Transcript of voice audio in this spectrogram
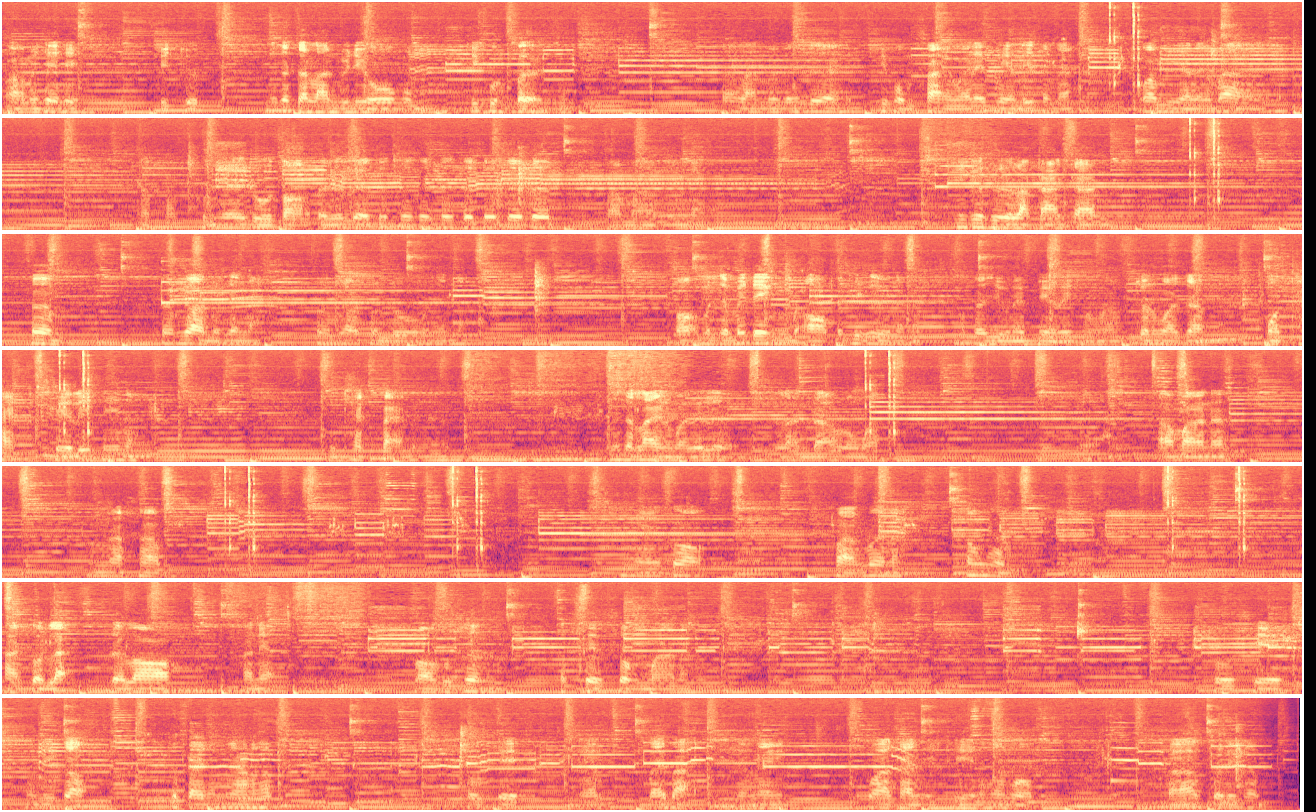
อ่าไม่ใช่ทีปิดจุดมันก็จะรันวิดีโอผมที่คุณเปิดก็รันไปเรื่อยๆที่ผมใส่ไว้ในเพลย์ลิสต์นะว่ามีอะไรบ้างนะครับคุณจะดูต่อไปเรื่อยๆเตึ๊ดตึ๊ด ประมาณนี้นะนี่ก็คือหลักการการเพิ่มเพิ่มยอดเหมือนกันนะเพิ่มยอดคนดูเหมือนกันนะเพราะมันจะไม่เด้งออกไปที่อื่นนะครับมันก็อยู่ในเพลย์ลิสต์ของเราจนกว่าจะหมดแท็กเพลย์ลิสต์นี้นะถึงแท็กแปดนะครับมันจะไล่ลงมาเรื่อยๆรันดาวน์ลงมาประมาณนั้นนะครับ ก็ฝากด้วยนะต้องผมผ่านกดละ เดี๋ยวรออันเนี้ยรอ Google Access ส่งมานะครับโอเควันนี้ก็จะไปทำงานแล้วครับ โอเคงั้นบายบายยังไงว่ากันอีกทีนะครับผมครับสวัสดีครับ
